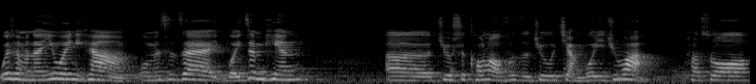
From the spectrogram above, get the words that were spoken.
为什么呢？因为你看啊，我们是在为政篇，呃，就是孔老夫子就讲过一句话，他说。”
